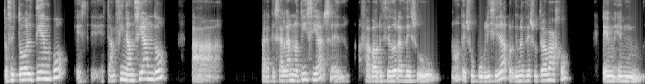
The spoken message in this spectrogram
Entonces, todo el tiempo están financiando para que salgan noticias eh, favorecedoras de su, ¿no? de su publicidad, porque no es de su trabajo, en,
